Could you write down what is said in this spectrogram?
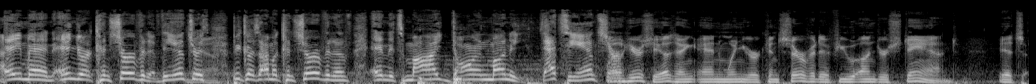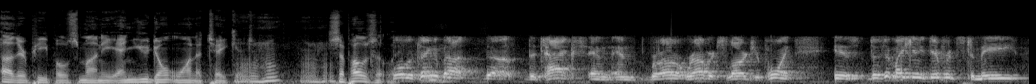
Amen. And you're a conservative. The answer is because I'm a conservative, and it's my darn money. That's the answer. Well, here's the other thing. And when you're conservative, you understand it's other people's money and you don't want to take it. Mm-hmm. Supposedly. Well, the thing about the, the tax and, and Robert's larger point is does it make any difference to me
